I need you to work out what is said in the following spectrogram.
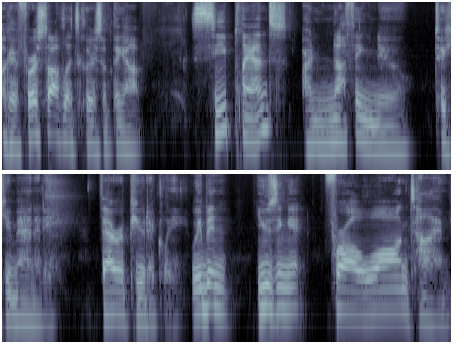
Okay, first off, let's clear something up. Sea plants are nothing new to humanity therapeutically. We've been using it for a long time.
